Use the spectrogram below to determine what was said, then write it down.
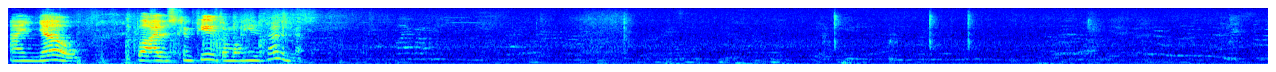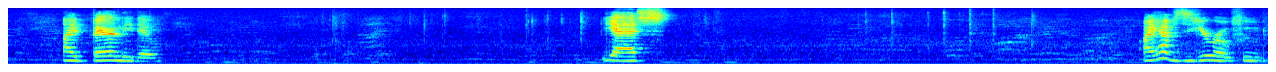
I know, but I was confused on what he was talking about. I barely do. Yes. I have zero food.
